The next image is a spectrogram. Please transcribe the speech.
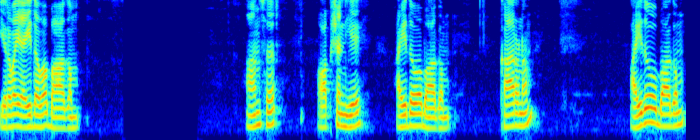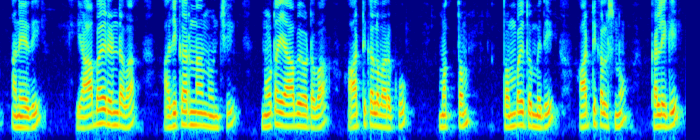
ఇరవై ఐదవ భాగం. ఆన్సర్ ఆప్షన్ ఏ ఐదవ భాగం. కారణం ఐదవ భాగం అనేది యాభై రెండవ అధికరణం నుంచి నూట యాభై ఒకటవ ఆర్టికల్ వరకు మొత్తం తొంభై తొమ్మిది ఆర్టికల్స్ను కలిగి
